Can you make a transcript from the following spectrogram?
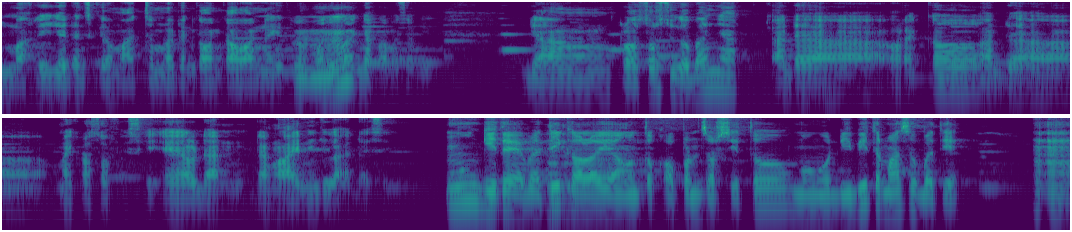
Mahria dan segala macam lah dan kawan-kawannya itu Mhm. pokoknya banyak lah Mas Abi. Yang closed source juga banyak. Ada Oracle, ada Microsoft SQL dan yang lainnya juga ada sih. Hmm, gitu ya. Berarti Mm. kalau yang untuk open source itu MongoDB termasuk berarti ya? Mm-mm.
